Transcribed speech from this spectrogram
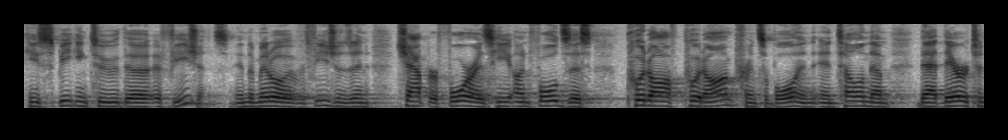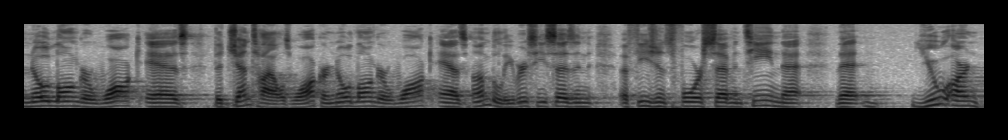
he's speaking to the Ephesians in the middle of Ephesians in chapter 4 as he unfolds this put off, put on principle and, and telling them that they're to no longer walk as the Gentiles walk or no longer walk as unbelievers. He says in Ephesians 4 17 that, that you are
